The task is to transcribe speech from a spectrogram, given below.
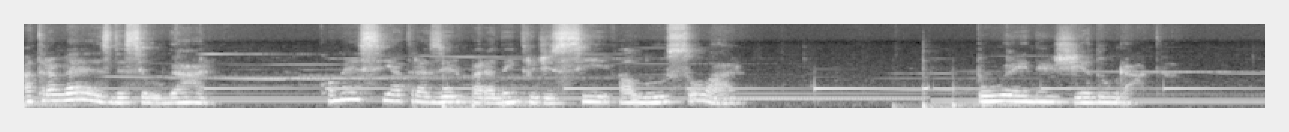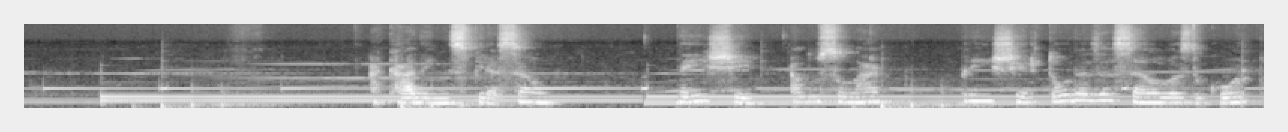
Através desse lugar, comece a trazer para dentro de si a luz solar, pura energia dourada. Cada inspiração, deixe a luz solar preencher todas as células do corpo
